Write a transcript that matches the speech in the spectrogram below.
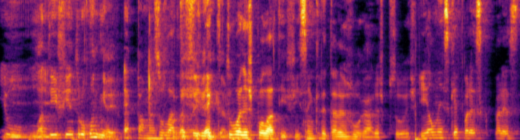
E, o Latifi entrou com dinheiro. Epá, mas o Latifi. É que tu olhas para o Latifi sem querer estar a julgar as pessoas e ele nem sequer parece que parece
